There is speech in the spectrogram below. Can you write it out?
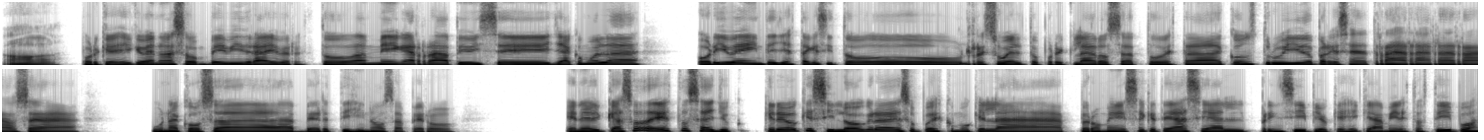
Ajá. Porque es que, bueno, eso, Baby Driver, todo va mega rápido y se, ya como la hora y 20 ya está casi todo resuelto, porque claro, o sea, todo está construido para que sea ra, ra, ra, ra, o sea, una cosa vertiginosa, pero en el caso de esto, o sea, yo creo que si logra eso, pues como que la promesa que te hace al principio, que es que, ah, mira, estos tipos,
